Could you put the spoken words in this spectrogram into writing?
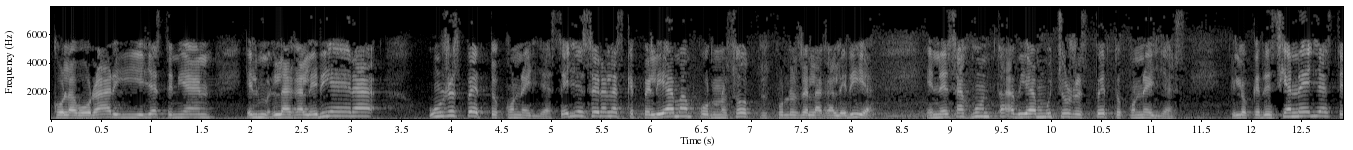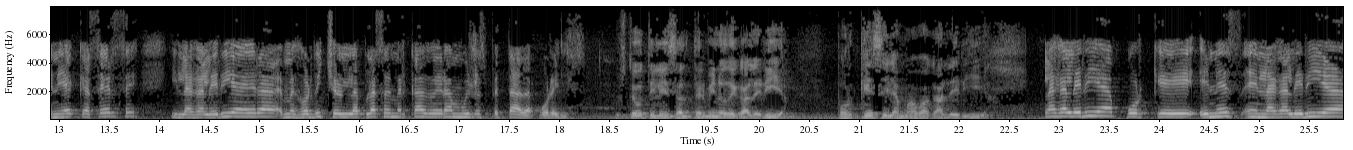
colaborar y ellas tenían, el- la galería era un respeto con ellas, ellas eran las que peleaban por nosotros, por los de la galería. En esa junta había mucho respeto con ellas. Y lo que decían ellas tenía que hacerse y la galería era, mejor dicho, la plaza de mercado era muy respetada por ellos. Usted utiliza el término de galería. ¿Por qué se llamaba galería? La galería, porque en, es, en la galería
